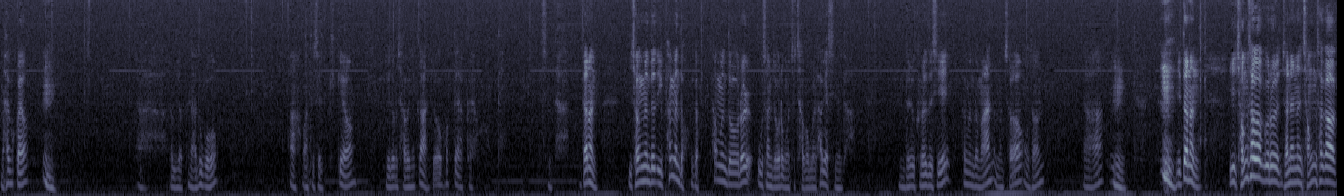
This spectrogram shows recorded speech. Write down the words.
한번 해볼까요? 자, 여기 옆에 놔두고 아, 이렇게 킬게요. 이게 너무 작으니까 쭉 확대할까요? 네, 됐습니다. 일단은 이 정면도, 이 평면도, 그러니까 평면도를 우선적으로 먼저 작업을 하겠습니다. 늘 그러듯이 평면도만 먼저 우선 자, 일단은 이 정사각으로 전에는 정사각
